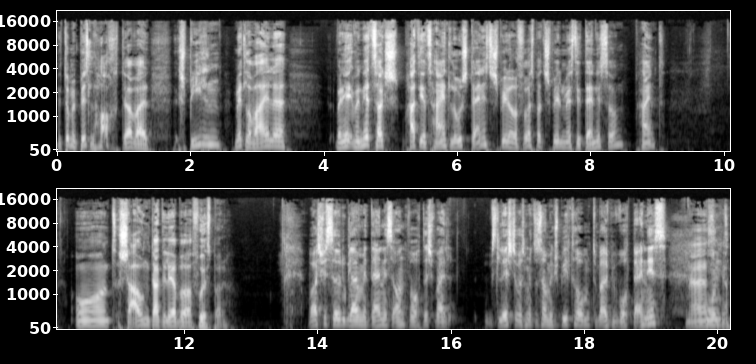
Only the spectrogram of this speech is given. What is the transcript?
Ich tue mich ein bisschen hart, ja, weil Spielen mittlerweile, wenn, ich, wenn du jetzt sagst, hat jetzt Heint Lust, Tennis zu spielen oder Fußball zu spielen, müsste ich Tennis sagen, Heint. Und schauen, da ich lieber Fußball. Weißt du, wieso du, glaube ich, mit Tennis antwortest? Weil das letzte, was wir zusammen gespielt haben, zum Beispiel war Tennis. Ja, und sicher.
